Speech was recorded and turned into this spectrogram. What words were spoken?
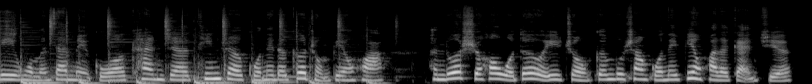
里，我们在美国看着、听着国内的各种变化，很多时候我都有一种跟不上国内变化的感觉。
